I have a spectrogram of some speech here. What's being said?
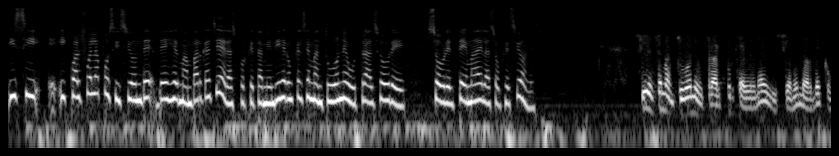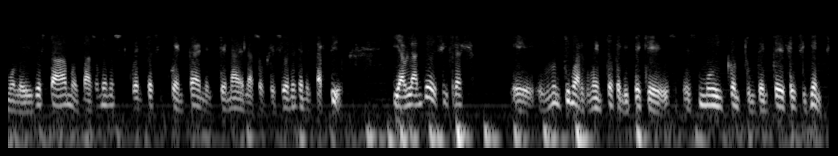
¿Y, si, ¿Y cuál fue la posición de, de Germán Vargas Lleras? Porque también dijeron que él se mantuvo neutral sobre, sobre el tema de las objeciones. Sí, él se mantuvo neutral porque había una división enorme, como le digo, estábamos más o menos 50-50 en el tema de las objeciones en el partido. Y hablando de cifras, eh, un último argumento, Felipe, que es, muy contundente es el siguiente.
